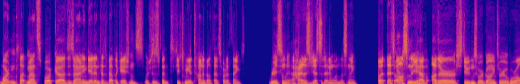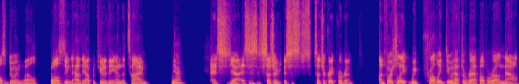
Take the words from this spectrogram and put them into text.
Martin Kleppmann's book, uh, Designing Data Intensive Applications, which has been teaching me a ton about that sort of things recently. I highly suggest it to anyone listening. But that's Yeah. awesome that you have other students who are going through who are also doing well, who also seem to have the opportunity and the time. Yeah. It's yeah, it's just such a it's just such a great program. Unfortunately, we probably do have to wrap up around now.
